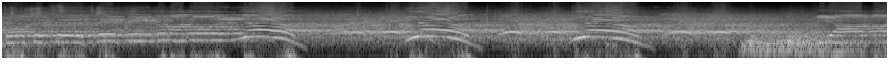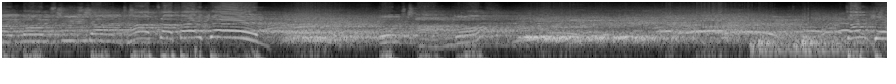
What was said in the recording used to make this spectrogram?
Torschütze trägt Nummer 9, Jan! Jan! Jan! Wir haben einen neuen Spielstand. Harzer Falken! Und Abendorf. Danke!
